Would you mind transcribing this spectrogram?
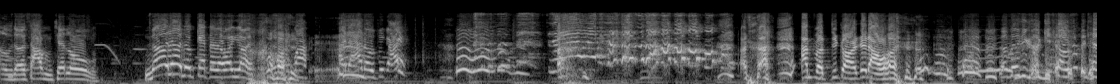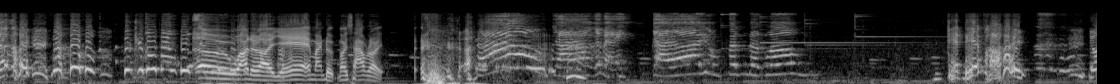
Ừ rồi xong chết luôn. Nó nó được kẹt rồi anh rồi. Ai đá đâu tôi cái anh, anh vịt chỉ coi cái đầu thôi. Chỉ chết rồi cái tôi đang ừ qua được rồi yeah em ăn được ngôi sao rồi. Kẹt tiếp rồi. Đồ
